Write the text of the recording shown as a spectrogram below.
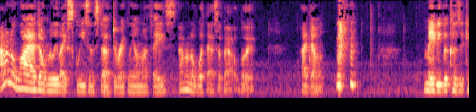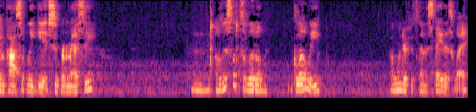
I don't know why I don't really like squeezing stuff directly on my face. I don't know what that's about, but I don't. Maybe because it can possibly get super messy. Mm. Oh, this looks a little glowy. I wonder if it's going to stay this way.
